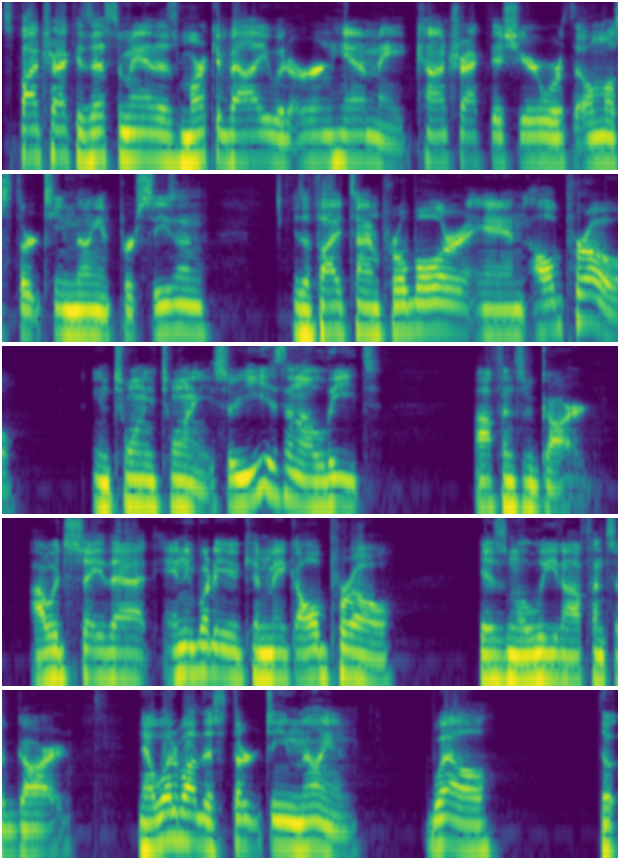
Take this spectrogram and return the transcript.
Spotrac is estimated his market value would earn him a contract this year worth almost 13 million per season. He's a five-time Pro Bowler and All Pro in 2020. So he is an elite offensive guard. I would say that anybody who can make all pro is an elite offensive guard. Now, what about this 13 million? Well, the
